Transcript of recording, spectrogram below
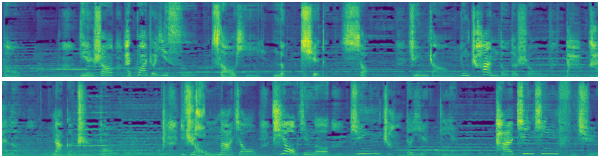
包，脸上还挂着一丝早已冷却的笑。军长用颤抖的手打开了那个纸包。一只红辣椒跳进了军长的眼帘，他轻轻拂去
